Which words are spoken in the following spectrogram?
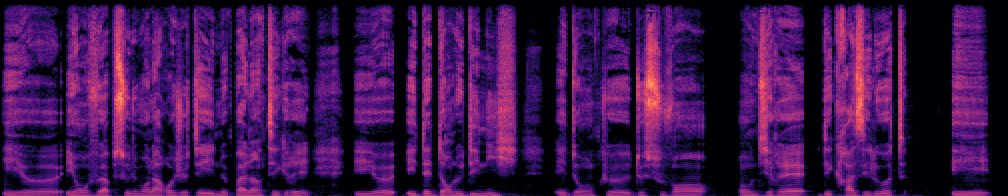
et, on veut absolument la rejeter et ne pas l'intégrer et, et d'être dans le déni. Et donc de souvent on dirait d'écraser l'autre et,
